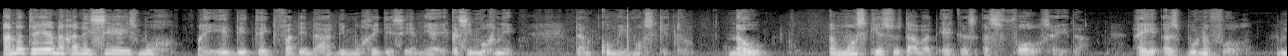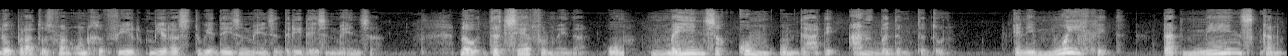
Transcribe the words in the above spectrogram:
Ander tye dan gaan hy sê hy's moeg, maar hierdie tyd vat hy daardie moegheid en sê nee, ek is nie moeg nie. Dan kom hy moskee toe. Nou 'n moskee soos daar wat ek is, is vol, sê hy da. Hy is boonevol. Nou praat ons van ongeveer meer as 2000 mense, 3000 mense. Nou dit sê vir my dan hoe mense kom om daardie aanbidding te doen. En die mooiheid dat mens kan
